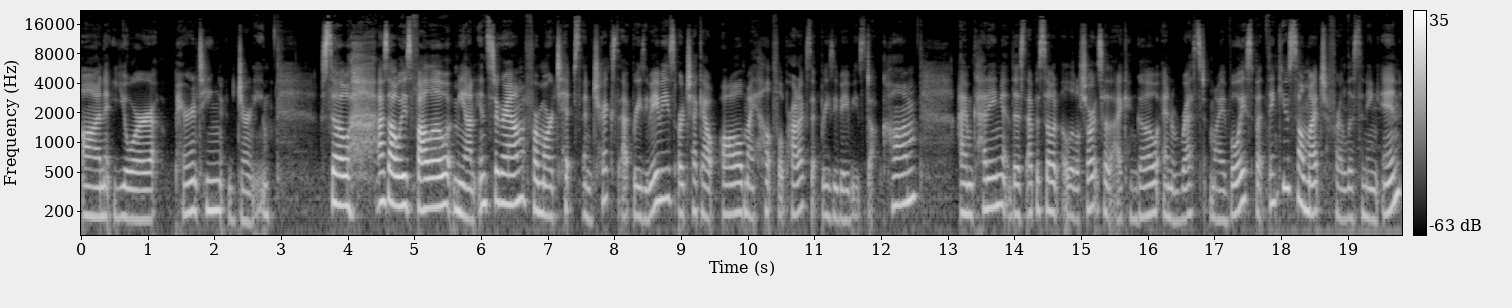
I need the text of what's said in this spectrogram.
on your parenting journey. So, as always, follow me on Instagram for more tips and tricks at Breezy Babies or check out all my helpful products at breezybabies.com. I'm cutting this episode a little short so that I can go and rest my voice. But thank you so much for listening in,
